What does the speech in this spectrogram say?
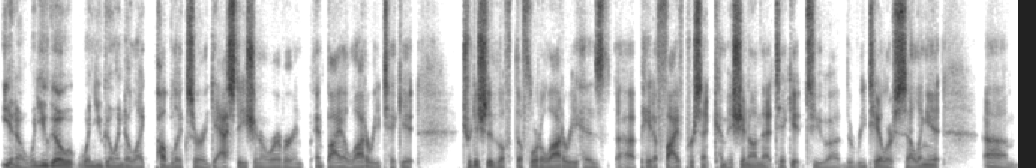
you know when you go when you go into like Publix or a gas station or wherever and, and buy a lottery ticket traditionally the, the Florida Lottery has uh, paid a five percent commission on that ticket to uh, the retailer selling it. Um,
